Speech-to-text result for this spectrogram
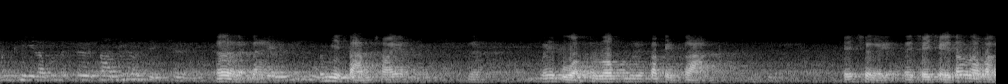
บางทีเราก็เออตอนนี้เราเฉยๆเออได้ก็มีสามช้อยอะนะไม่บวกก็ลบไม่ก็เป็นกลางเฉยๆแต่เฉยๆต้องระวัง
